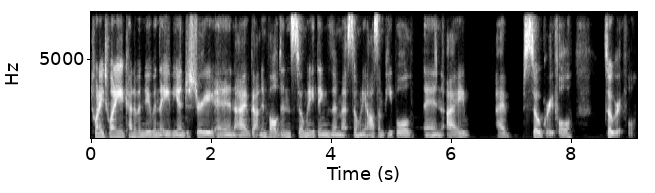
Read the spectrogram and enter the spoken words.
2020 kind of a noob in the AV industry, and I've gotten involved in so many things and met so many awesome people, and I I'm so grateful, so grateful.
